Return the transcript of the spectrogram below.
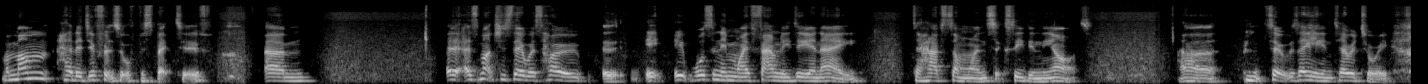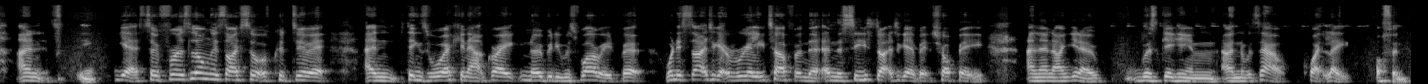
My mum had a different sort of perspective. Um, as much as there was hope, it, it wasn't in my family DNA to have someone succeed in the arts. Uh, so it was alien territory. And yeah so for as long as i sort of could do it and things were working out great nobody was worried. But when it started to get really tough and the and the sea started to get a bit choppy and then i you know was gigging and, and was out quite late often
